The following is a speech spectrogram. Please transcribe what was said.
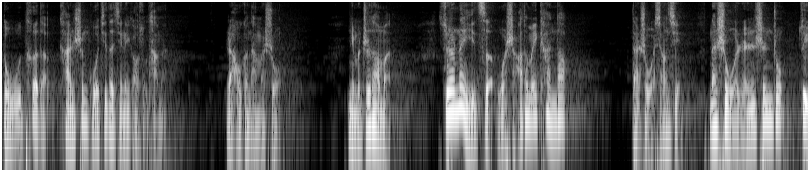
独特的看升国旗的经历告诉他们，然后跟他们说：“你们知道吗？虽然那一次我啥都没看到，但是我相信那是我人生中最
